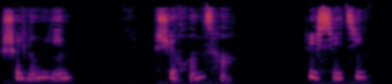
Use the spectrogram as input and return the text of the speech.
水龙吟、血黄草、日邪精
